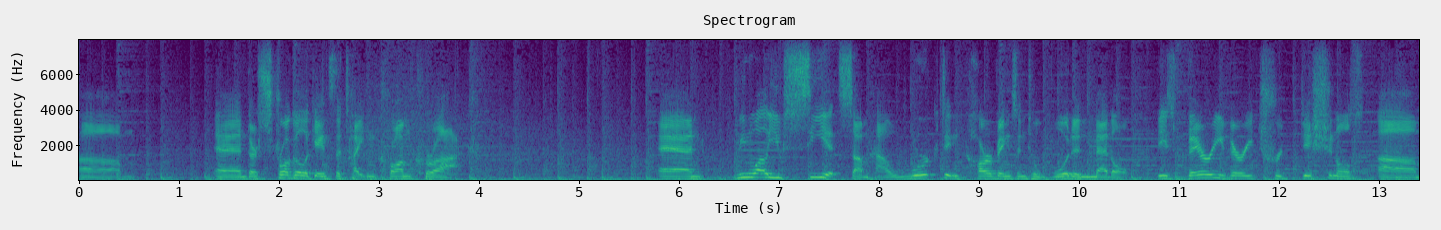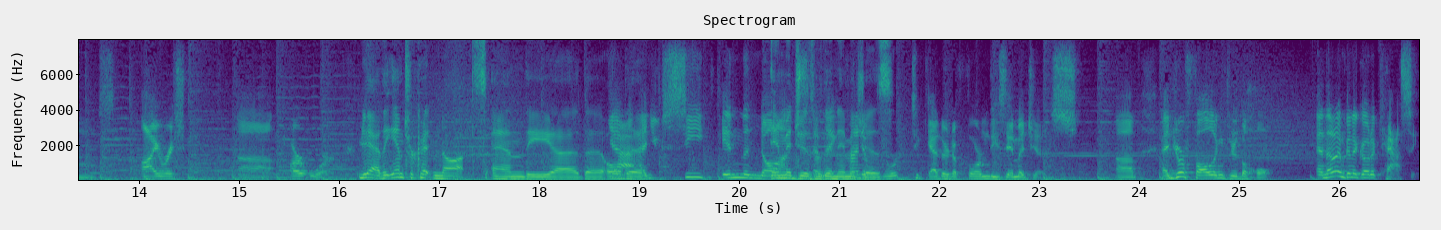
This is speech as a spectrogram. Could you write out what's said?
um, and their struggle against the Titan Crom Cruach. And meanwhile, you see it somehow worked in carvings into wood and metal. These very, very traditional um, Irish uh, artwork. Yeah, the intricate knots and the uh, the all yeah, the and you see in the knots Images and within they images. kind of work together to form these images, um, and you're falling through the hole. And then I'm going to go to Cassie.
